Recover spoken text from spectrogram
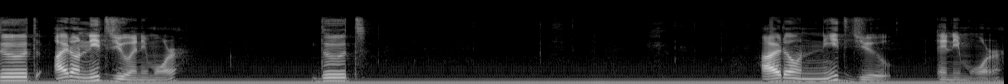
dude I don't need you anymore dude I don't need you anymore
